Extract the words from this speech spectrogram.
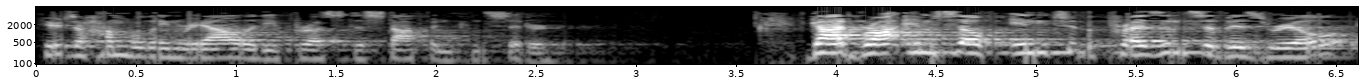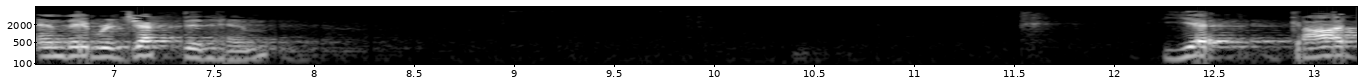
Here's a humbling reality for us to stop and consider. God brought himself into the presence of Israel and they rejected him. Yet God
